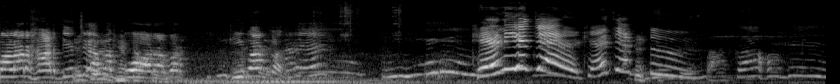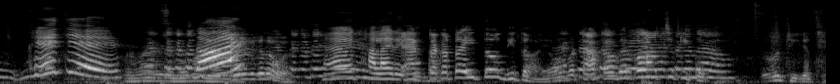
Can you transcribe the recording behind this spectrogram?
গলার হার দিয়েছে আবার বর আবার কি বার কর খেয়ে নিয়েছে খেয়েছে একটু। খেয়েছে? হ্যাঁ থালায় রেখে এক টাকাটাই তো দিতে হয়। আবার টাকা বের করা হচ্ছে কি করতে ও ঠিক আছে।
